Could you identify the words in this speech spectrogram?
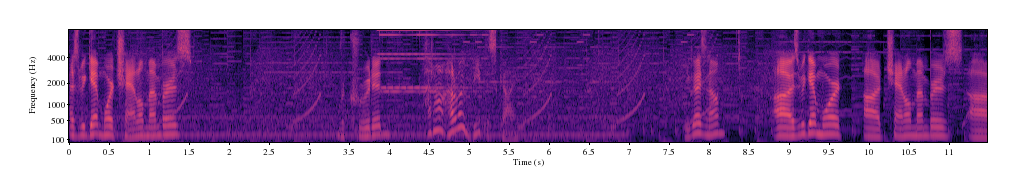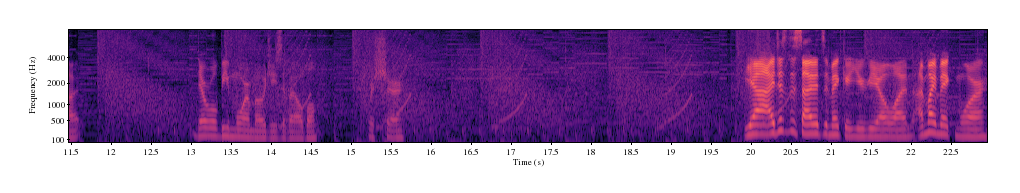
as we get more channel members recruited. How do how do I beat this guy? You guys know? Uh, as we get more uh, channel members, uh, there will be more emojis available, for sure. Yeah, I just decided to make a Yu-Gi-Oh one. I might make more.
